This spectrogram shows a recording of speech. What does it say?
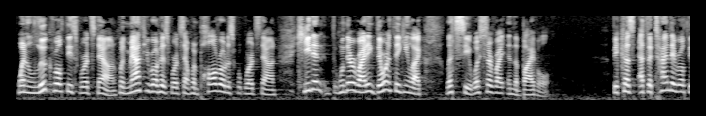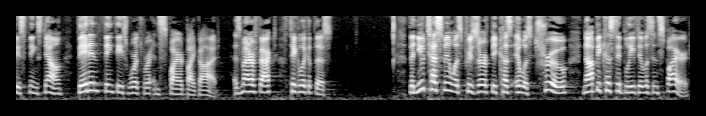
when Luke wrote these words down, when Matthew wrote his words down, when Paul wrote his words down, he didn't, when they were writing, they weren't thinking like, let's see, what should I write in the Bible? Because at the time they wrote these things down, they didn't think these words were inspired by God. As a matter of fact, take a look at this. The New Testament was preserved because it was true, not because they believed it was inspired.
